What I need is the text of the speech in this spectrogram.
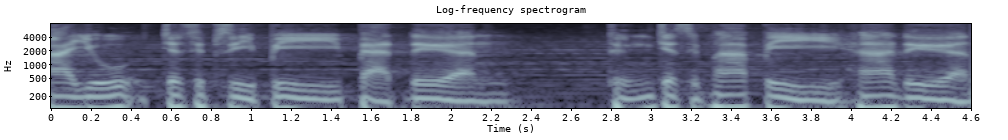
อายุ 74 ปี 8 เดือน ถึง 75 ปี 5 เดือน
